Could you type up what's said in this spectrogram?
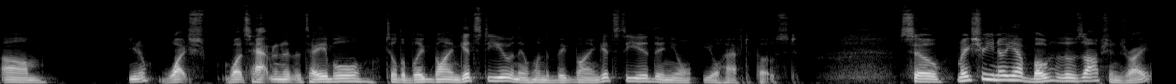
um, you know, watch what's happening at the table till the big blind gets to you. And then when the big blind gets to you, then you'll you'll have to post. So make sure you know you have both of those options, right?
